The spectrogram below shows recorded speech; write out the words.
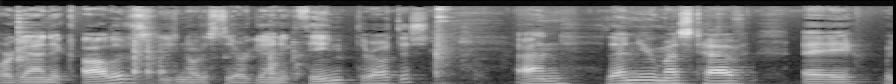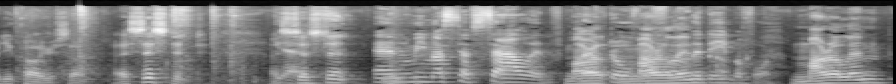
organic olives. You notice the organic theme throughout this. And then you must have a, what do you call yourself? Assistant. Yes. Assistant. And we must have salad Mar- left over Marilyn, from the day before. Marilyn.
